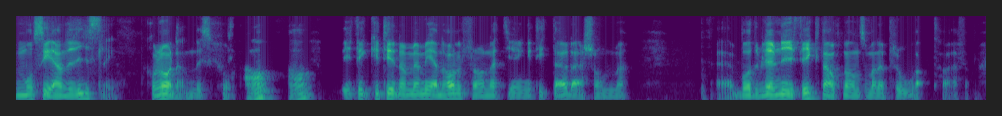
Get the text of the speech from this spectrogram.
mousserande Riesling. Kommer du ihåg den diskussionen? Ja, ja. Vi fick ju till och med medhåll från ett gäng tittare där som eh, både blev nyfikna och någon som hade provat. Har jag för mig.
